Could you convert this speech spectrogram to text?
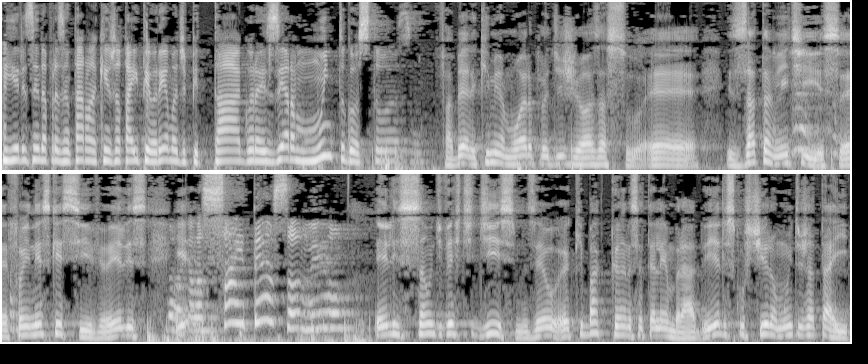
E eles ainda apresentaram aqui em Jataí Teorema de Pitágoras. E era muito gostoso. Fabela, que memória prodigiosa a sua. É exatamente isso. É, foi inesquecível. Eles. Não, ela sai dessa, meu. Eles são divertidíssimos. Eu, que bacana você ter lembrado. E eles curtiram muito Jataí.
